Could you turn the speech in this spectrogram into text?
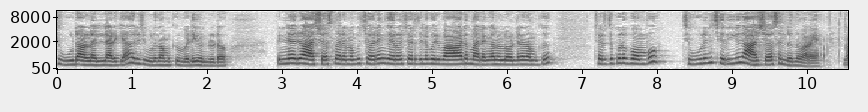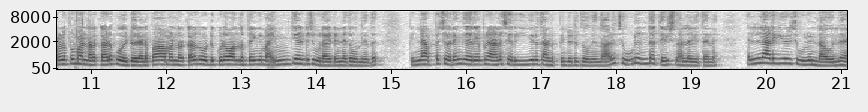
ചൂടാണല്ലോ എല്ലാവർക്കും. ആ ഒരു ചൂട് നമുക്ക് ഇവിടെ ഉണ്ട് കേട്ടോ. പിന്നെ ഒരു ആശ്വാസം എന്ന് പറയുമ്പോൾ നമുക്ക് ചുരം കയറുമ്പോൾ ചുരത്തിലൊക്കെ ഒരുപാട് മരങ്ങളുള്ളതുകൊണ്ട് തന്നെ നമുക്ക് ചുരത്തിൽ കൂടെ പോകുമ്പോൾ ചൂടിന് ചെറിയൊരു ആശ്വാസം ഉണ്ടെന്ന് പറയാം. നമ്മളിപ്പോൾ മണ്ണർക്കാട് പോയിട്ട് വരികയാണ്. അപ്പോൾ ആ മണ്ണർക്കാട് റോഡിൽ കൂടെ വന്നപ്പോൾ എനിക്ക് ഭയങ്കരമായിട്ട് ചൂടായിട്ട് തന്നെ തോന്നിയത്. പിന്നെ അപ്പോൾ ചുരം കയറിയപ്പോഴാണ് ചെറിയൊരു തണുപ്പിന്റെ ഒരു തോന്നിയത്. എന്നാലും ചൂടുണ്ട് അത്യാവശ്യം നല്ല രീതിയിൽ തന്നെ. എല്ലായിടക്കും ഈ ഒരു ചൂടുണ്ടാവും അല്ലേ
